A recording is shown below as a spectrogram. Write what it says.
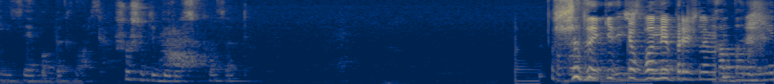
І це я попеклася. Що ж я тобі розказати? Що це якісь прийшли. кабани прийшли? Кабани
